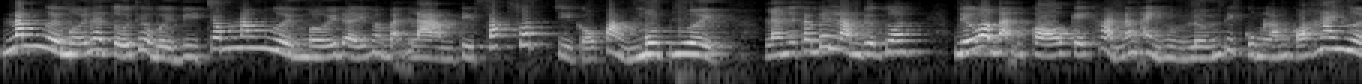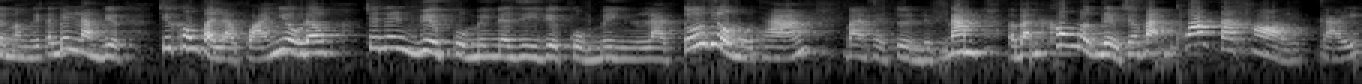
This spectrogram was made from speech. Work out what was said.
5 người mới là tối thiểu bởi vì trong 5 người mới đấy mà bạn làm thì xác suất chỉ có khoảng một người là người ta biết làm việc thôi nếu mà bạn có cái khả năng ảnh hưởng lớn thì cùng lắm có hai người mà người ta biết làm việc, chứ không phải là quá nhiều đâu. Cho nên việc của mình là gì? Việc của mình là tối thiểu một tháng, bạn phải tuyển được năm. Và bạn không được để cho bạn thoát ra khỏi cái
